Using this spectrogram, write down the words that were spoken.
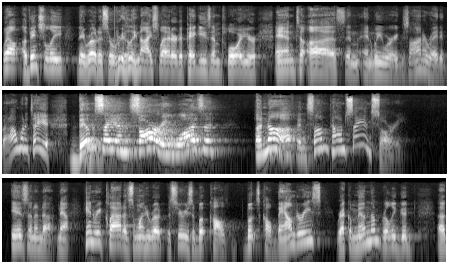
Well, eventually they wrote us a really nice letter to Peggy's employer and to us, and, and we were exonerated. But I want to tell you, them saying sorry wasn't enough, and sometimes saying sorry isn't enough. Now, Henry Cloud is the one who wrote the series of book called, books called Boundaries. Recommend them. Really good uh,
